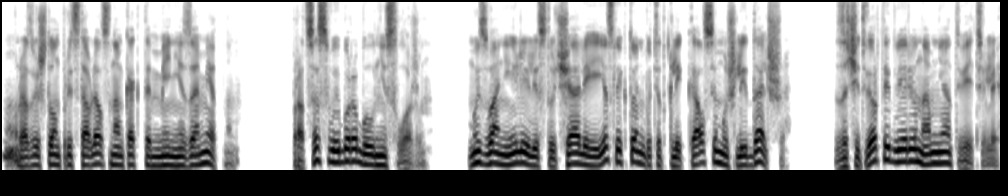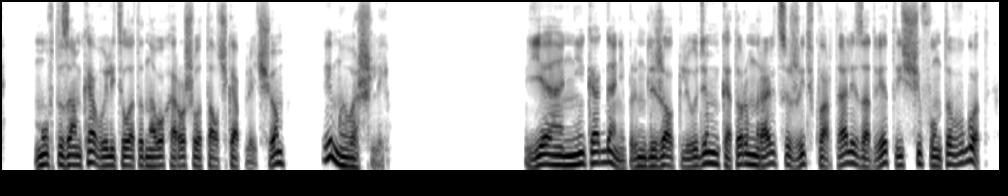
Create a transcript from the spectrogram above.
ну, разве что он представлялся нам как-то менее заметным. Процесс выбора был несложен. Мы звонили или стучали, и если кто-нибудь откликался, мы шли дальше. За четвертой дверью нам не ответили. Муфта замка вылетел от одного хорошего толчка плечом, и мы вошли. Я никогда не принадлежал к людям, которым нравится жить в квартале за две тысячи фунтов в год —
